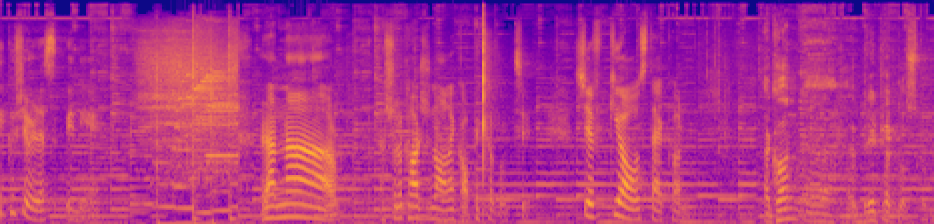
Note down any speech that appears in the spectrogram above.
একুশের রেসিপি নিয়ে। রান্না আসলে খাওয়ার জন্য অনেক অপেক্ষা করছে। শেফ কি অবস্থা এখন? এখন ব্রেডটা টোস্ট করব।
